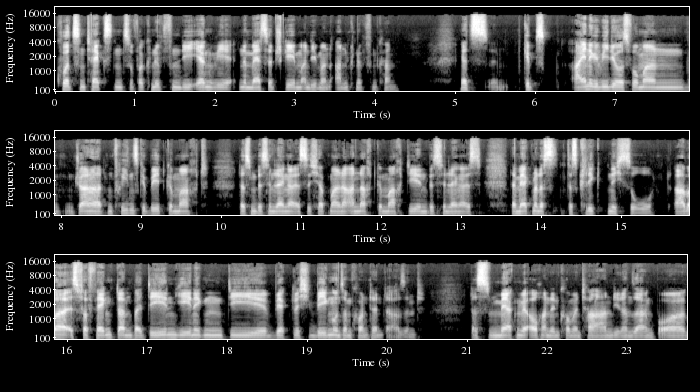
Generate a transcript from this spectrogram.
kurzen Texten zu verknüpfen, die irgendwie eine Message geben, an die man anknüpfen kann. Jetzt äh, gibt's einige Videos, wo man, Jana hat ein Friedensgebet gemacht, das ein bisschen länger ist. Ich habe mal eine Andacht gemacht, die ein bisschen länger ist. Da merkt man, das, das klickt nicht so aber es verfängt dann bei denjenigen, die wirklich wegen unserem Content da sind. Das merken wir auch an den Kommentaren, die dann sagen, boah,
